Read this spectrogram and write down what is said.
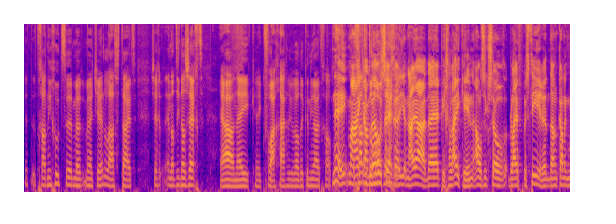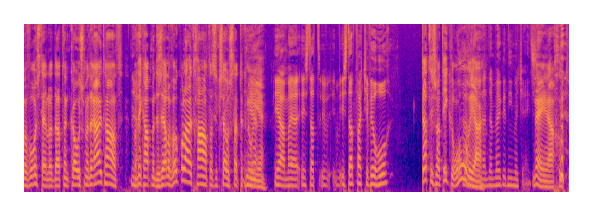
het, het gaat niet goed met, met je hè, de laatste tijd. Zeg, en dat hij dan zegt... Ja, nee, ik, ik verwacht eigenlijk wel dat ik er nu uitgehaald heb. Nee, maar hij kan wel zeggen, nou ja, daar heb je gelijk in. Als ik zo blijf presteren, dan kan ik me voorstellen dat een coach me eruit haalt. Want ik had me er zelf ook wel uitgehaald als ik zo sta te knoeien. Ja, maar ja, is, dat, is dat wat je wil horen? Dat is wat ik wil horen, ja. Ah, dan, dan ben ik het niet met je eens. Nee, ja, goed.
